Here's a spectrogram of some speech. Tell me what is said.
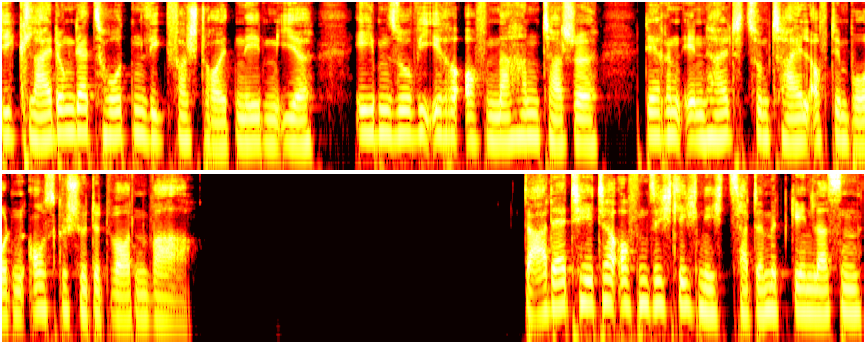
Die Kleidung der Toten liegt verstreut neben ihr, ebenso wie ihre offene Handtasche, deren Inhalt zum Teil auf dem Boden ausgeschüttet worden war. Da der Täter offensichtlich nichts hatte mitgehen lassen,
